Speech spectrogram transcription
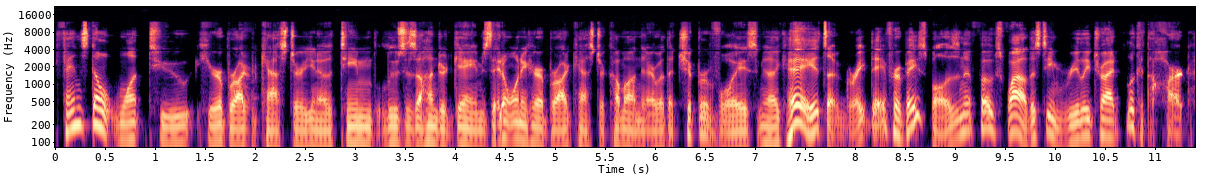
Fans don't want to hear a broadcaster, you know, team loses 100 games. They don't want to hear a broadcaster come on there with a chipper voice and be like, hey, it's a great day for baseball, isn't it, folks? Wow, this team really tried. Look at the heart.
